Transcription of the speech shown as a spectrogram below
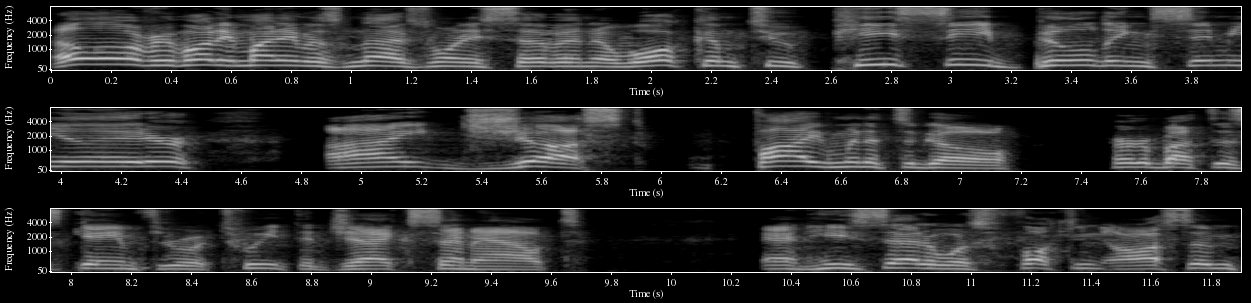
Hello, everybody. My name is Knives27, and welcome to PC Building Simulator. I just five minutes ago heard about this game through a tweet that Jack sent out, and he said it was fucking awesome.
